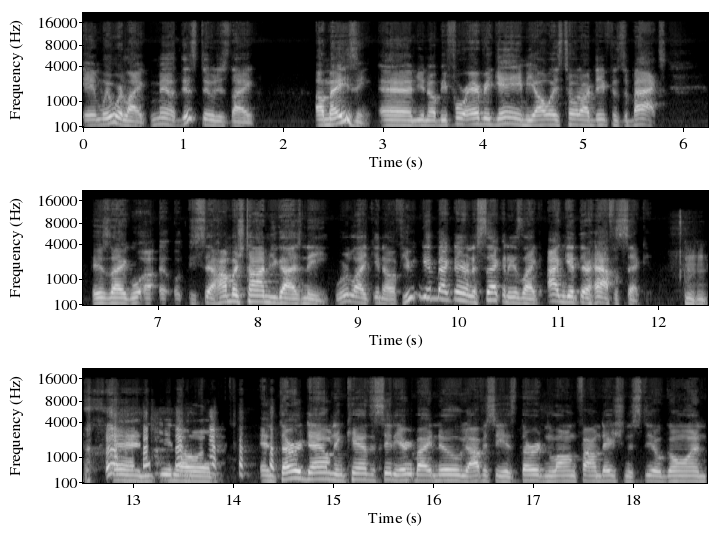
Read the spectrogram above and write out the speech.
and we were like, man, this dude is like amazing. And you know, before every game, he always told our defensive backs, he's like, well, he said, how much time you guys need? We're like, you know, if you can get back there in a second, he's like, I can get there half a second. And you know, and third down in Kansas City, everybody knew obviously his third and long foundation is still going.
